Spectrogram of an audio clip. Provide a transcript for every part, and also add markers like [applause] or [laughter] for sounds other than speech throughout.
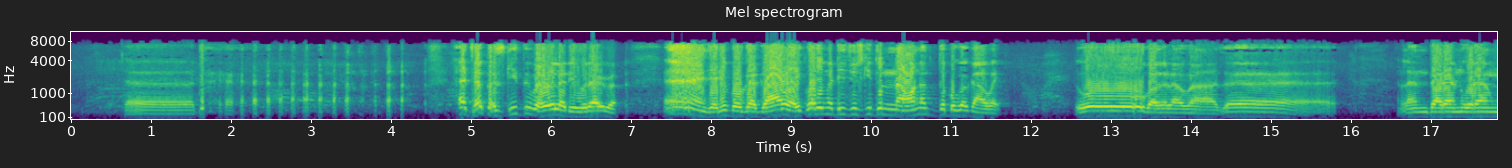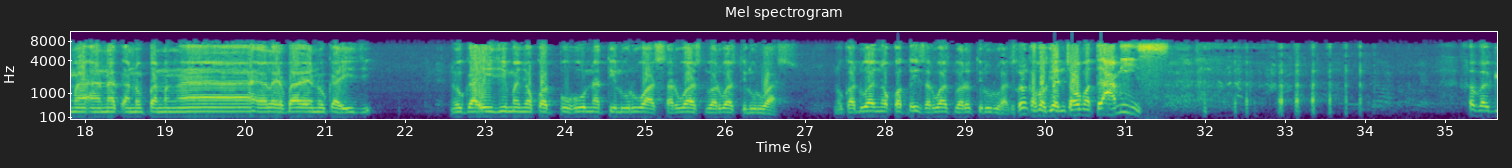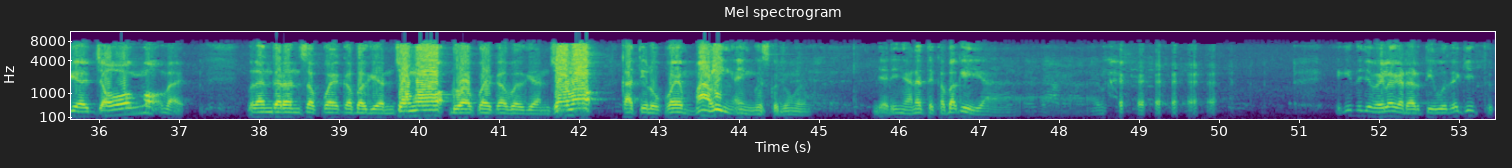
Aja kos gitu baheula di urang mah. Eh jadi boga gawe. Kok mah di jus gitu naonan teu boga gawe. Tuh baheula mah lantaran urang ma anak anu panengah eleba nuka hiji nuka hiji menyokot puhuna tilu ruas sarwas dua ruas tilu ruas nuka dua nyokot deui sarwas dua ruas tilu ruas urang kabagian cowok teu amis. [laughs] Kabagian congok bae. Lantaran sapoe kabagian congok dua poe kabagian congok katilu poe maling aing geus kujung. jadinya nanti kebagi ya. [laughs] Gitu jebela gak ada arti udah gitu.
